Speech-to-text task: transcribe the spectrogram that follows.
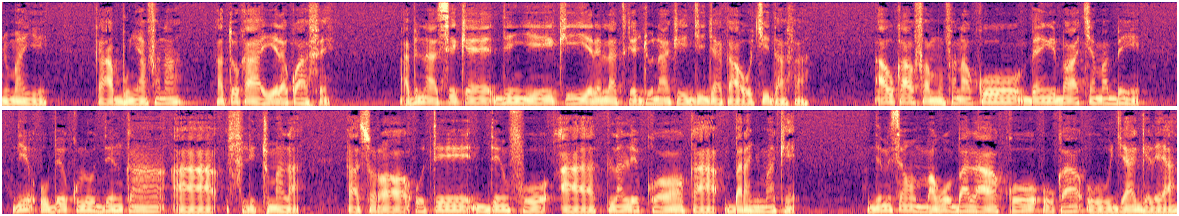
ɲuman ye k'a bonya fana ka to k'a yɛlɛkɔ a fɛ a bɛna se kɛ den ye k'i yɛrɛ latigɛ joona k'i jija ka o ci dafa aw k'a faamu fana ko bɛngebaga caman bɛ yen ni o bɛ kolo den kan a fili tuma la k'a sɔrɔ o tɛ den fo a tilalen kɔ ka baara ɲuman kɛ denmisɛnw mago b'a la ko u ka u ja gɛlɛya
